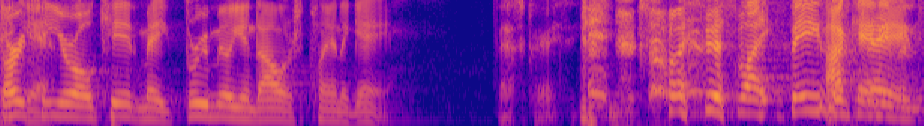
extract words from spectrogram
13 year old kid made three million dollars playing a game. That's crazy. So it's just like things have I can't even-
